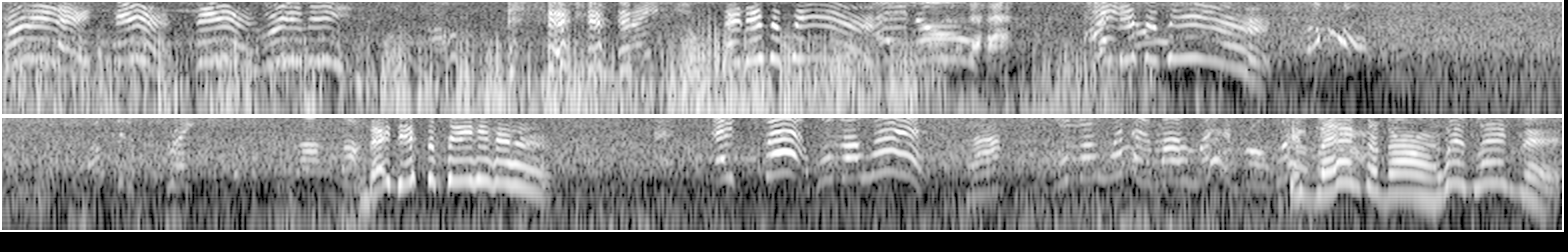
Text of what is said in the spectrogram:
Where are they? Terrence, Terrence, where are your feet? they disappeared. They disappeared. They disappeared. Hey, Fat, where my leg? Huh? Where my leg? My leg, bro. Where His legs are gone. Where's legs at?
